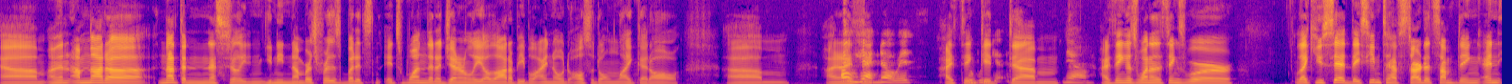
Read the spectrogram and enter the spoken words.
um, I mean, I'm not a not that necessarily you need numbers for this, but it's it's one that generally a lot of people I know also don't like at all. Um, and I oh yeah, think, no, it's I think it um, yeah. I think it's one of the things where, like you said, they seem to have started something, and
